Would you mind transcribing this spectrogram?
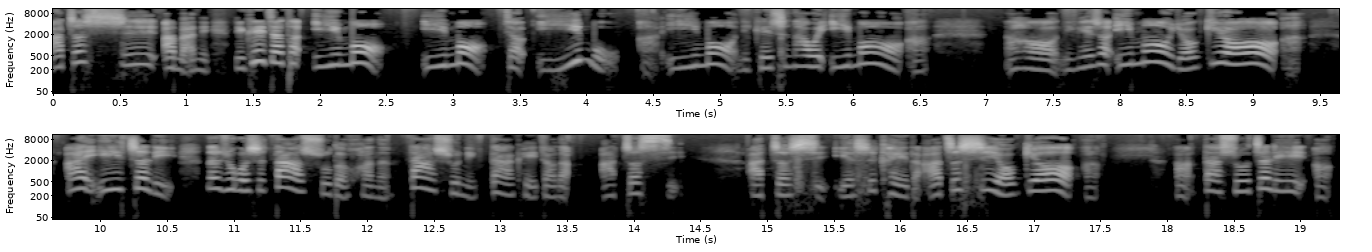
啊，这是啊不，你你可以叫他姨母，姨母叫姨母啊，姨母，你可以称他为姨母啊，然后你可以说姨母 yogi 哦啊，阿姨这里。那如果是大叔的话呢，大叔你大可以叫他阿这西。阿哲西也是可以的，阿哲西有给啊啊，大叔这里啊，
